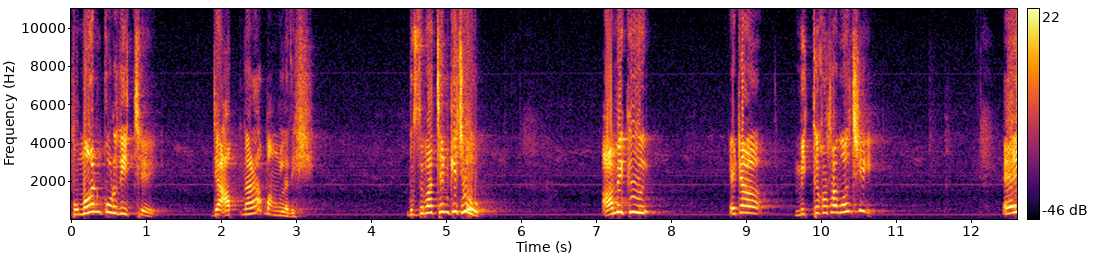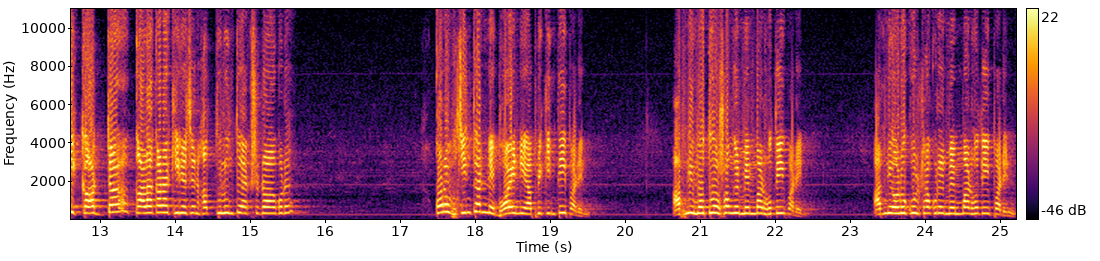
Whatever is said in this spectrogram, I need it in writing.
প্রমাণ করে দিচ্ছে যে আপনারা বাংলাদেশি। বুঝতে পারছেন কিছু? আমি কি এটা মিথ্যে কথা বলছি? এই কার্ডটা কারা কারা কিনেছেন? হাত তুলুন তো একশো টাকা করে। কোনো চিন্তার নেই, ভয় নেই, আপনি কিনতেই পারেন। আপনি মতুয়া সঙ্গের মেম্বার হতেই পারেন। আপনি অনুকূল ঠাকুরের মেম্বার হতেই পারেন।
